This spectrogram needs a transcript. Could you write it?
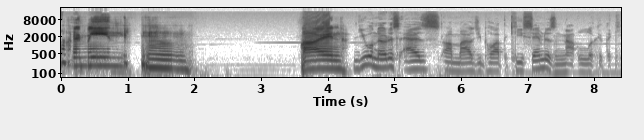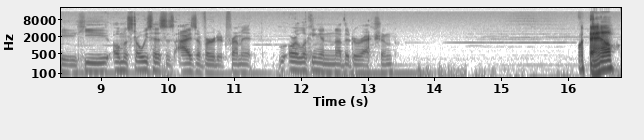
I mean, mm, fine. You will notice as um, Miles, you pull out the key, Sam does not look at the key. He almost always has his eyes averted from it or looking in another direction. What the hell?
